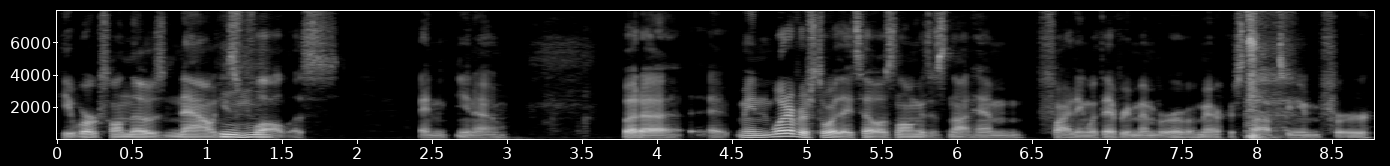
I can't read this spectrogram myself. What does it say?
He works on those. Now he's Mhm. flawless, and you know. But uh, I mean, whatever story they tell, as long as it's not him fighting with every member of America's top team for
